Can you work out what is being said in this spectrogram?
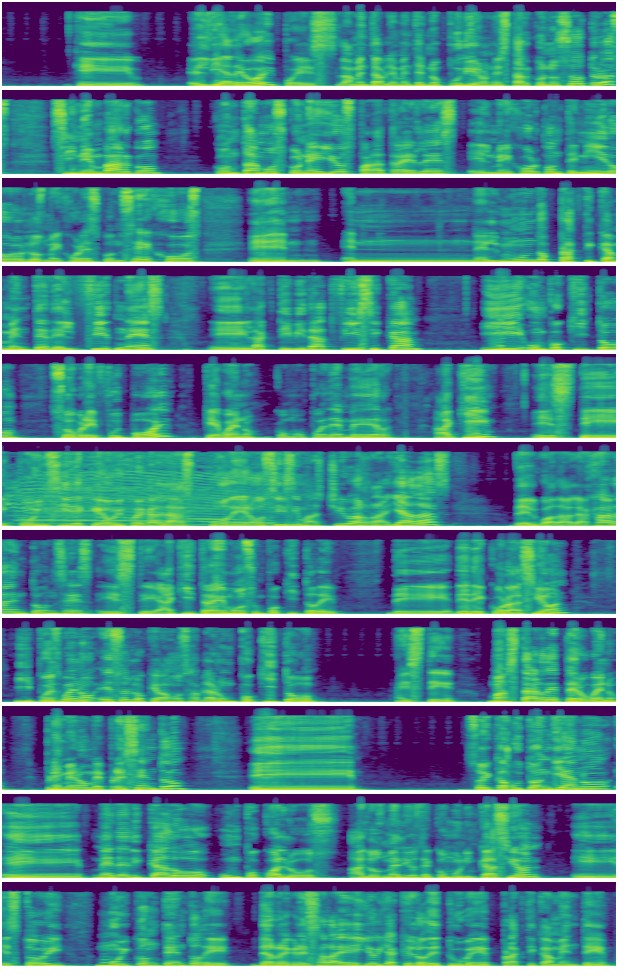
que el día de hoy, pues lamentablemente no pudieron estar con nosotros. Sin embargo, contamos con ellos para traerles el mejor contenido, los mejores consejos en, el mundo prácticamente del fitness, eh, la actividad física y un poquito sobre fútbol, que bueno, como pueden ver aquí, este coincide que hoy juegan las poderosísimas Chivas Rayadas del Guadalajara, entonces este aquí traemos un poquito de decoración. Y pues bueno, eso es lo que vamos a hablar un poquito este más tarde, pero bueno, primero me presento. eh, soy Cabuto Anguiano, eh, me he dedicado un poco a los, a los medios de comunicación. eh, estoy muy contento de, de regresar a ello, ya que lo detuve prácticamente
